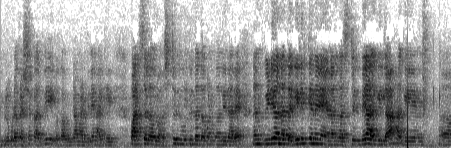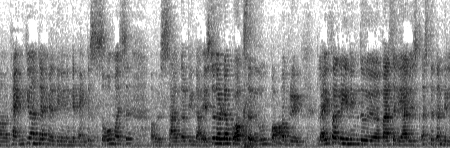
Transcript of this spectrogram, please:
ಇಬ್ರು ಕೂಡ ಫ್ರೆಶ್ ಅಪ್ ಆದ್ವಿ. ಇವಾಗ ಊಟ ಮಾಡಿದ್ವಿ. ಹಾಗೆ ಪಾರ್ಸೆಲ್ ಅವರು ಅಷ್ಟು ದೂರದಿಂದ ತಗೊಂಡು ಬಂದಿದ್ದಾರೆ. ನನ್ನ ವಿಡಿಯೋನ ತೆಗಿಲಿಕ್ಕೇನೆ ನನಗೆ ಅಷ್ಟು ಇದೇ ಆಗಿಲ್ಲ. ಹಾಗೆ ಥ್ಯಾಂಕ್ ಯು ಅಂತ ಹೇಳ್ತೀನಿ ನಿಮಗೆ. ಥ್ಯಾಂಕ್ ಯು ಸೋ ಮಚ್ ಅವರು ಸಾಗರದಿಂದ ಎಷ್ಟು ದೊಡ್ಡ ಬಾಕ್ಸ್ ಅದು. ಬಾಬ್ರಿ. ಲೈಫಲ್ಲಿ ನಿಮ್ದು ಪಾರ್ಸಲ್ ಯಾರು ಅಷ್ಟು ತಂದಿಲ್ಲ.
